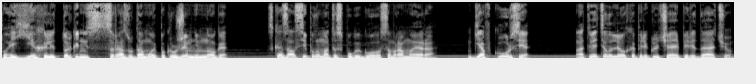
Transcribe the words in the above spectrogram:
«Поехали, только не сразу домой, покружим немного», Сказал сиплым от испуга голосом Ромера. «Я в курсе!» Ответил Леха, переключая передачу.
